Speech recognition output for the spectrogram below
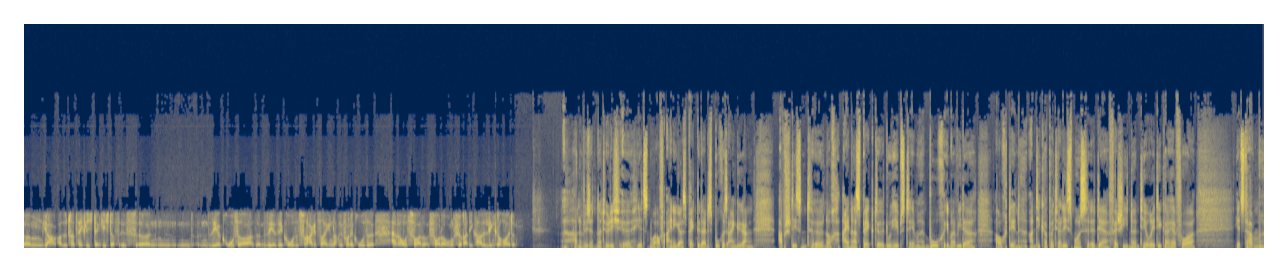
ähm, ja, also tatsächlich denke ich, das ist äh, ein, sehr großer, also ein sehr, sehr großes Fragezeichen, nach wie vor eine große Herausforderung für radikale Linke heute. Hanne, wir sind natürlich äh, jetzt nur auf einige Aspekte deines Buches eingegangen. Abschließend äh, noch ein Aspekt. Äh, du hebst im Buch immer wieder auch den Antikapitalismus der verschiedenen Theoretiker hervor. Jetzt haben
